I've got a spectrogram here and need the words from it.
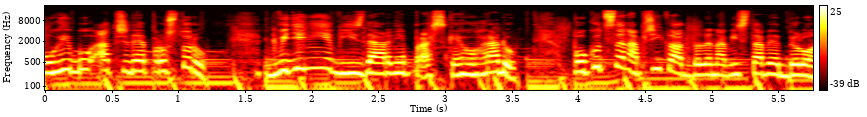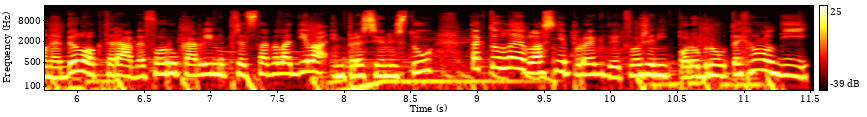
pohybu a 3D prostoru. K vidění je výzdárně Pražského hradu. Pokud jste například byli na výstavě Bylo nebylo, která ve foru Karlín představila díla impresionistů, tak tohle je vlastně projekt vytvořený podobnou technologií,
